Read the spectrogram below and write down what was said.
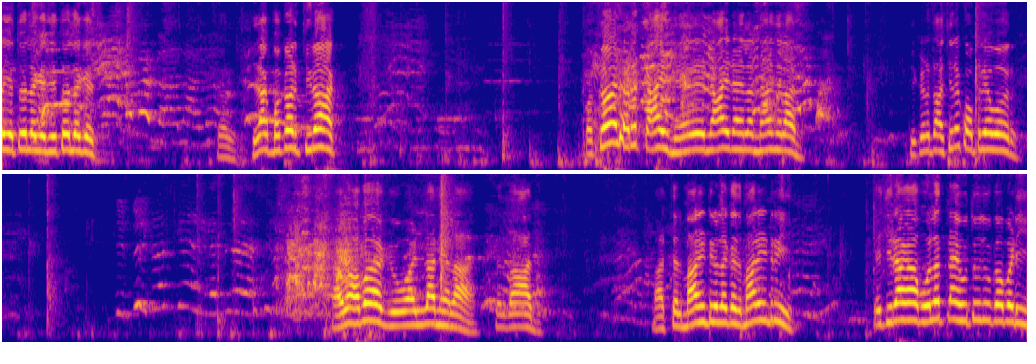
या येतोय लगेच येतोय लगेच. चल चिराग पकड चिराग. पकड अरे काय नाही नाही नाही नेला तिकडे जाशील ना कोपऱ्यावर. हा बघ वडला नेला. चल बाद. चल मार एंट्री लगेच मार एंट्री ते चिराग बोलत नाही होतो तू कबड्डी.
